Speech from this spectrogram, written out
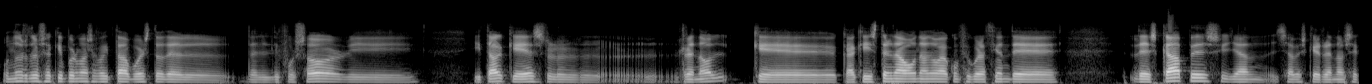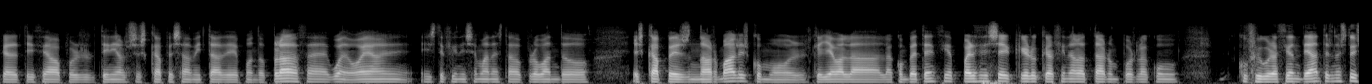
uno de los equipos más afectados por esto del, difusor y, y, tal, que es el, Renault, que, que aquí estrenaba una nueva configuración de de escapes, y ya sabes que Renault se caracterizaba por tenía los escapes a mitad de monoplaza. Bueno, este fin de semana he estado probando escapes normales como el que lleva la, competencia. Parece ser, creo que al final optaron por la configuración de antes, no estoy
